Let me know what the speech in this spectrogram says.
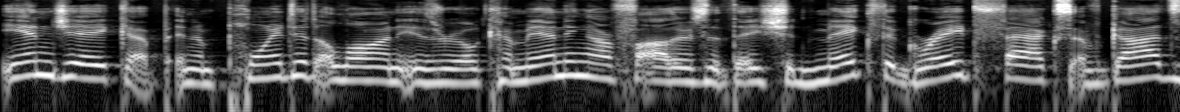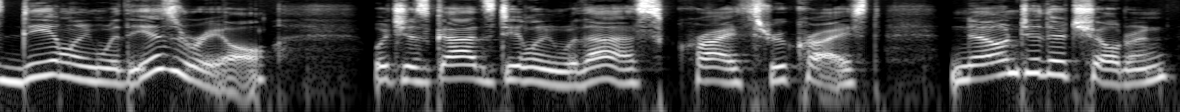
in Jacob and appointed a law in Israel, commanding our fathers that they should make the great facts of God's dealing with Israel, which is God's dealing with us, Christ through Christ, known to their children,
